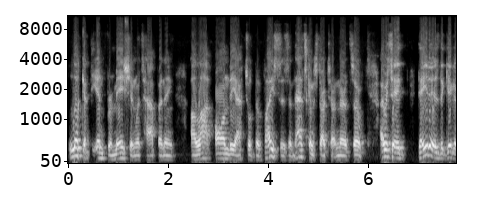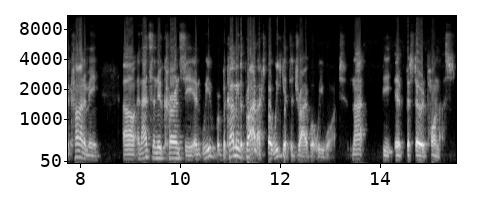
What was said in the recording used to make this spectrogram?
look at the information, what's happening a lot on the actual devices, and that's going to start to unearth. So I would say data is the gig economy, uh, and that's the new currency. And we, we're becoming the products, but we get to drive what we want, not be bestowed upon us.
